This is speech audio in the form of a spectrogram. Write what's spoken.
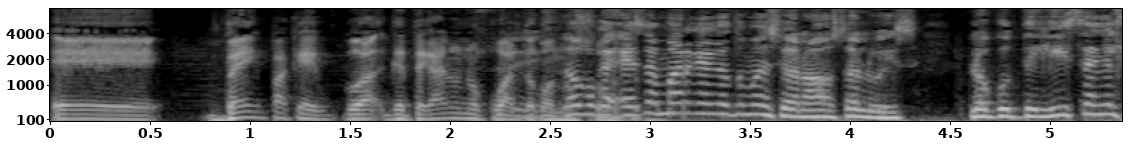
eh, ven para que, que te gane unos cuartos con No, nosotros. porque esa marca que tú mencionas, José Luis, lo que utilizan el,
